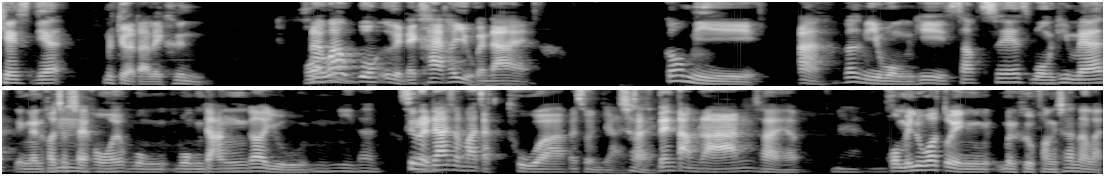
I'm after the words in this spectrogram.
เคสเนี้ยมันเกิดอะไรขึ้นแปลว่าวงอื่นในค่ายเขาอยู่กันได้ ก็มีอะก็มีวงที่ success วงที่แมสอย่างนั้นเขาจะใช้คำว่าวงวงดังก็อยู่นู่นนี่นั่น ซึ่งรายได้จะมาจากทัวร์เป็นส่วนใหญ่ใช่เล่นตามร้านใช่ครับนะฮะผมไม่รู้ว่าตัวเองมันคือฟังก์ชันอะไร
